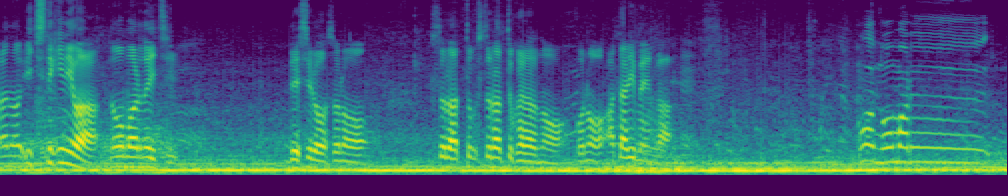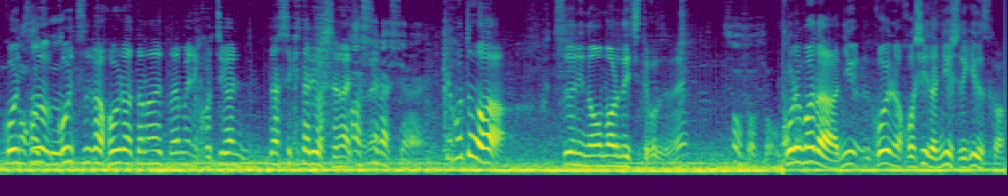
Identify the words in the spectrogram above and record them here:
あの位置的にはノーマルの位置。でしろそのストラットストラットからのこの当たり面が。はノーマルこいつこいつがホイール当たらないためにこっち側に出してきたりはしてないであすよね。してないしてない。ってことは普通にノーマルの位置ってことですよね。そうそうそう。これまだ入こういうの欲しいら入手できるんですか？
